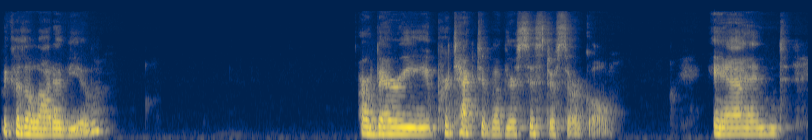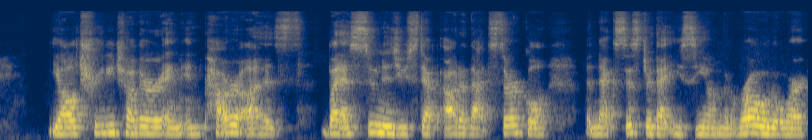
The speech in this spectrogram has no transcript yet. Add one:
Because a lot of you are very protective of your sister circle. And y'all treat each other and empower us. But as soon as you step out of that circle, the next sister that you see on the road or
